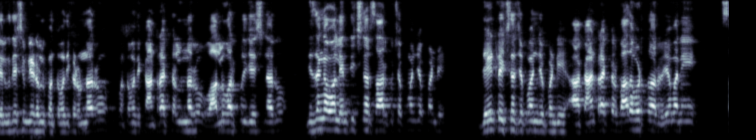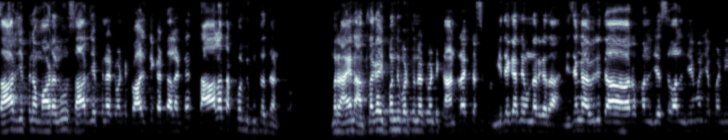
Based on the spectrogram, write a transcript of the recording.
తెలుగుదేశం లీడర్లు కొంతమంది ఇక్కడ ఉన్నారు కొంతమంది కాంట్రాక్టర్లు ఉన్నారు వాళ్ళు వర్కులు చేసినారు. నిజంగా వాళ్ళు ఎంత ఇచ్చినారు సార్కు చెప్పమని చెప్పండి. దేంట్లో ఇచ్చినారు చెప్పమని చెప్పండి. ఆ కాంట్రాక్టర్ బాధపడుతున్నారు. ఏమని? సార్ చెప్పిన మోడలు సార్ చెప్పినటువంటి క్వాలిటీ కట్టాలంటే చాలా తక్కువ మిగులుతుంది దాంట్లో. మరి ఆయన అంతగా ఇబ్బంది పడుతున్నటువంటి కాంట్రాక్టర్స్ ఇప్పుడు మీ దగ్గరనే ఉన్నారు కదా. నిజంగా అవినీతి ఆరోపణలు చేస్తే వాళ్ళని చేయమని చెప్పండి.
